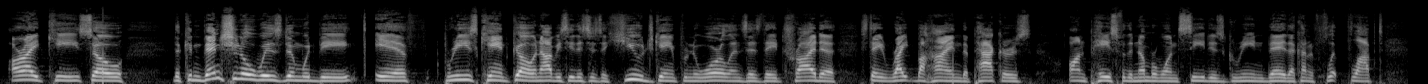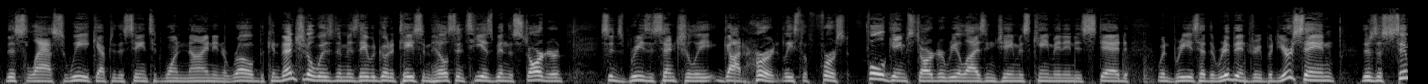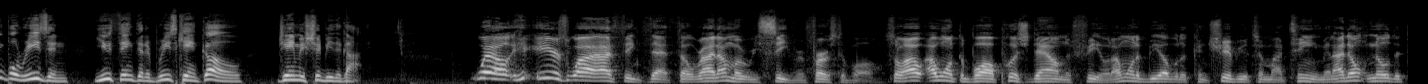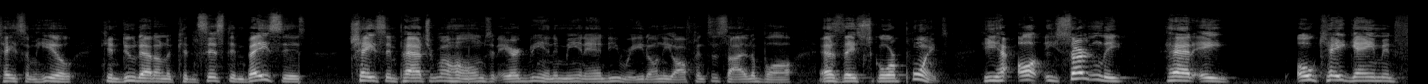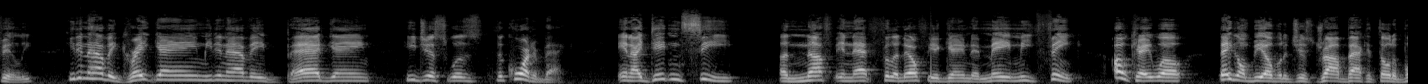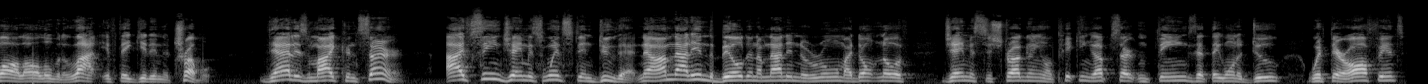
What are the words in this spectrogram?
All right, Key. So the conventional wisdom would be if Brees can't go, and obviously this is a huge game for New Orleans as they try to stay right behind the Packers on pace for the number one seed is Green Bay. That kind of flip flopped this last week after the Saints had won nine in a row. The conventional wisdom is they would go to Taysom Hill since he has been the starter since Brees essentially got hurt, at least the first full game starter, realizing Jameis came in in his stead when Brees had the rib injury. But you're saying there's a simple reason you think that if Brees can't go, Jameis should be the guy. Well, here's why I think that, though, right? I'm a receiver, first of all. So I, I, want the ball pushed down the field. I want to be able to contribute to my team. And I don't know that Taysom Hill can do that on a consistent basis, chasing Patrick Mahomes and Eric Bieniemy and Andy Reid on the offensive side of the ball as they score points. He, ha- he certainly had a okay game in Philly. He didn't have a great game. He didn't have a bad game. He just was the quarterback. And I didn't see enough in that Philadelphia game that made me think, okay, well, they're going to be able to just drop back and throw the ball all over the lot if they get into trouble. That is my concern. I've seen Jameis Winston do that. Now, I'm not in the building, I'm not in the room. I don't know if Jameis is struggling on picking up certain things that they want to do with their offense.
